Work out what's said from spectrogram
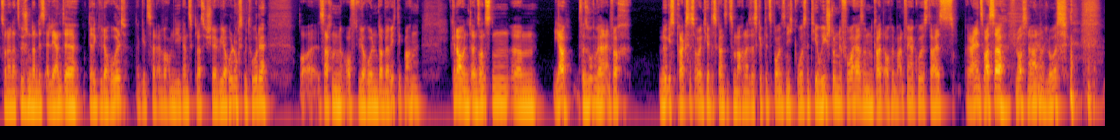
sondern dazwischen dann das Erlernte direkt wiederholt. Da geht es halt einfach um die ganz klassische Wiederholungsmethode. Sachen oft wiederholen und dabei richtig machen. Genau, und ansonsten, ähm, ja, versuchen wir einfach möglichst praxisorientiert das Ganze zu machen. Also es gibt jetzt bei uns nicht groß eine Theoriestunde vorher, sondern gerade auch im Anfängerkurs, da heißt es rein ins Wasser, Flossen an ja. und los.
